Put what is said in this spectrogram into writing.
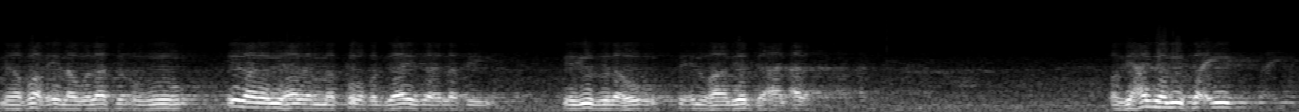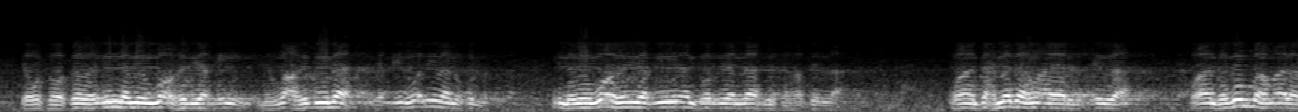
من الرفع إلى ولاة الأمور إلى غير هذا من الطرق الجائزة التي يجوز له فعلها ليدفع الأذى. وفي حديث أبي سعيد يقول صلى الله عليه وسلم إن من ضعف اليقين من ضعف الإيمان اليقين هو الإيمان كله. إن من ضعف اليقين أن ترضي الناس بسخط الله. وان تحمدهم على رزق الله وان تذمهم على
